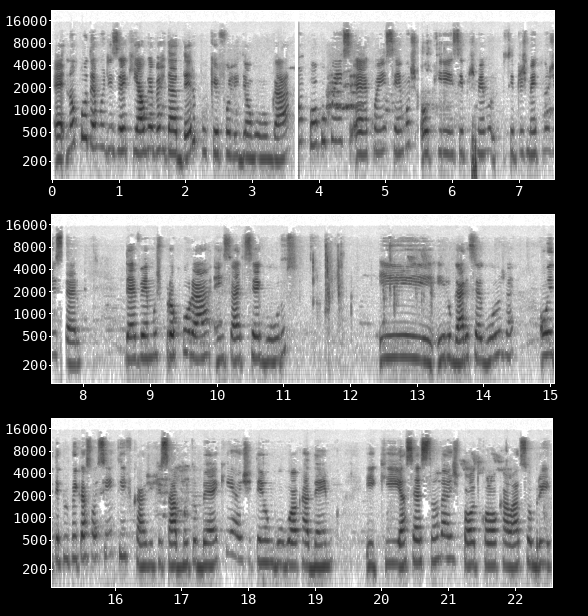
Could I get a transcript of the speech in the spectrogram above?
É, não podemos dizer que algo é verdadeiro porque foi lido em algum lugar. Tampouco conhece, é, conhecemos ou que simplesmente, simplesmente nos disseram. Devemos procurar em sites seguros e, e lugares seguros, né? Onde tem publicações científicas. A gente sabe muito bem que a gente tem um Google acadêmico e que acessando a gente pode colocar lá sobre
